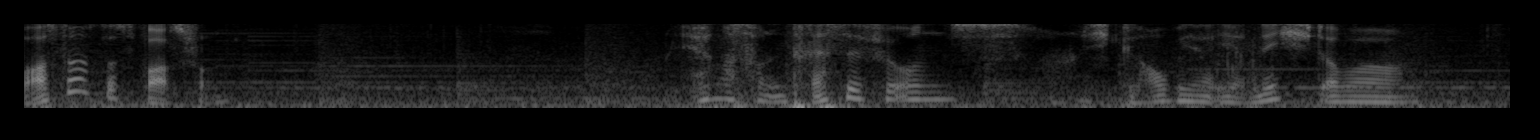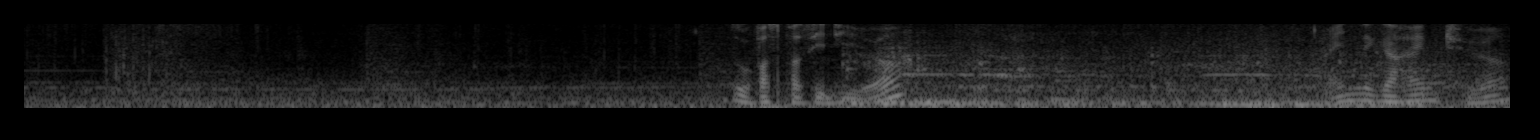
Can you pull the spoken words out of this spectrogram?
War's das? Das war's schon. irgendwas von Interesse für uns? Ich glaube ja eher nicht, aber... So, was passiert hier? Eine Geheimtür.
